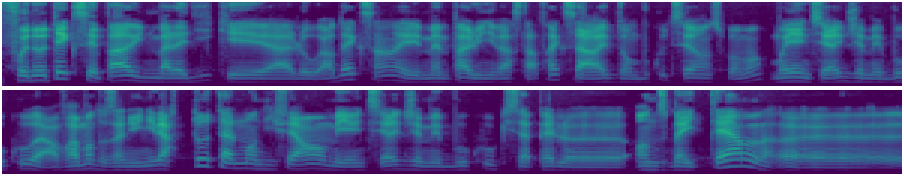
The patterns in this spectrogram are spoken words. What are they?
Faut noter que c'est pas une maladie qui est à Lower Decks hein, et même pas à l'univers Star Trek. Ça arrive dans beaucoup de séries en ce moment. Moi, il y a une série que j'aimais beaucoup, alors vraiment dans un univers totalement différent, mais il y a une série que j'aimais beaucoup qui s'appelle euh, Handmaid's Tale. euh,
